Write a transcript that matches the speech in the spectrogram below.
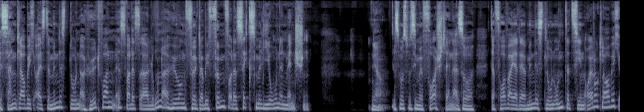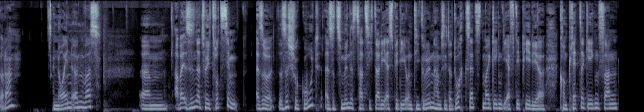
Es dann, glaube ich, als der Mindestlohn erhöht worden ist, war das eine Lohnerhöhung für, glaube ich, fünf oder sechs Millionen Menschen. Ja. Das muss man sich mal vorstellen. Also davor war ja der Mindestlohn unter zehn Euro, glaube ich, oder? Neun irgendwas. Ähm, aber es ist natürlich trotzdem, also das ist schon gut. Also zumindest hat sich da die SPD und die Grünen haben sie da durchgesetzt mal gegen die FDP, die ja komplett dagegen sind.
